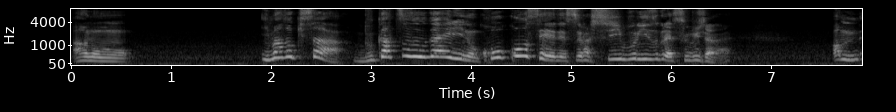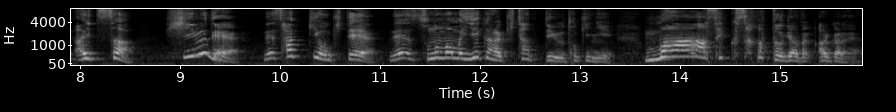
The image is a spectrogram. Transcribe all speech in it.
あの、今時さ、部活帰りの高校生ですらシーブリーズぐらいするじゃない？あ、あいつさ、昼で、ね、さっき起きて、ね、そのまま家から来たっていう時に、まあ、汗臭かった時あるからね。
